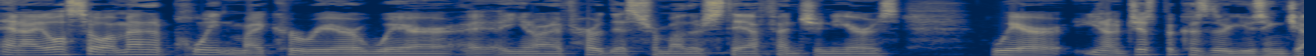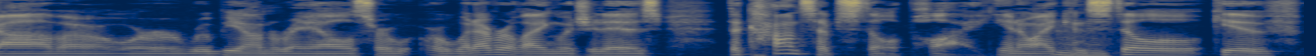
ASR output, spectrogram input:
And I also I'm at a point in my career where uh, you know I've heard this from other staff engineers where you know just because they're using Java or Ruby on Rails or or whatever language it is, the concepts still apply. You know, I can mm-hmm. still give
